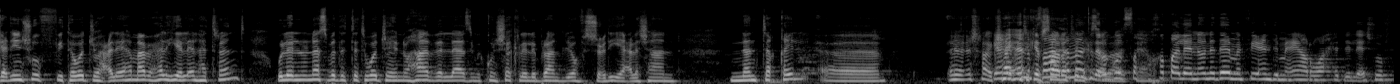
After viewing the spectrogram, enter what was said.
قاعدين نشوف في توجه عليها ما بعرف هل هي لأنها ترند ولا انه الناس بدأت تتوجه إنه هذا لازم يكون شكل ال brand اليوم في السعودية علشان ننتقل آه إيش رأيك؟ يعني أنت كيف صارت ما أقدر أقول صح يعني؟ وخطأ لأنه أنا دائما في عندي معيار واحد اللي أشوف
